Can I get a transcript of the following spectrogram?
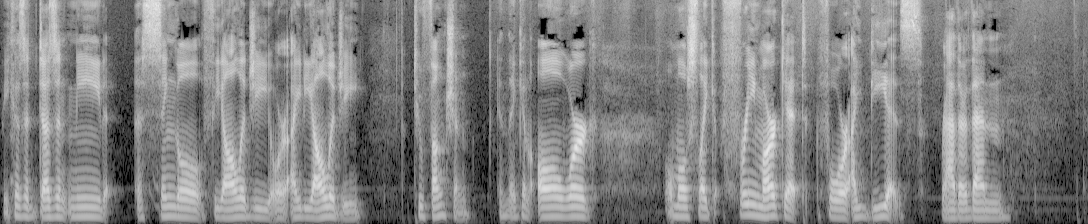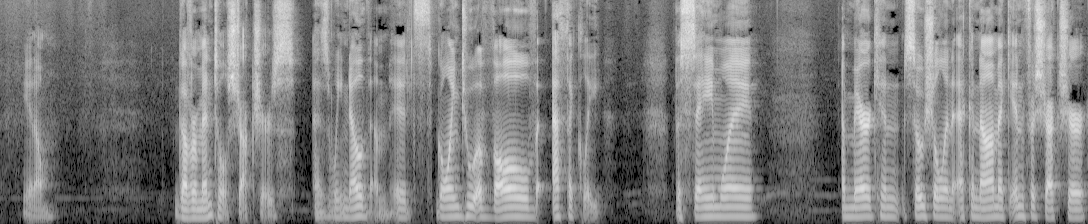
because it doesn't need a single theology or ideology to function. And they can all work almost like free market for ideas rather than, you know, governmental structures as we know them. It's going to evolve ethically the same way American social and economic infrastructure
